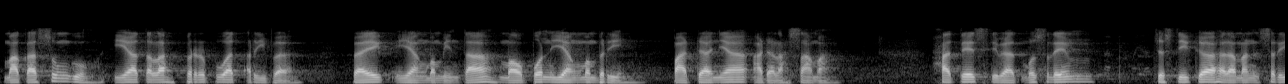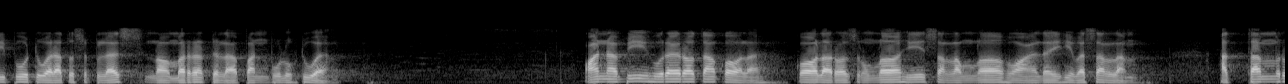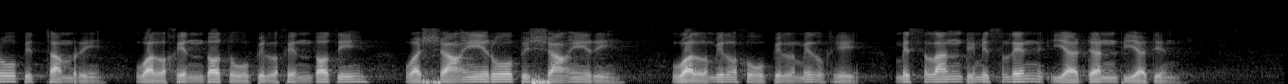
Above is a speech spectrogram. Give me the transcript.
maka sungguh ia telah berbuat riba, baik yang meminta maupun yang memberi, padanya adalah sama. Hadis riwayat Muslim juz 3 halaman 1211 nomor 82. An Nabi Hurairah taqala qala Rasulullah sallallahu alaihi wasallam At-tamru bit-tamri wal khintatu bil khintati wasyairu bis-syairi wal milhu bil milhi mislan bimislin yadan biyadin.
